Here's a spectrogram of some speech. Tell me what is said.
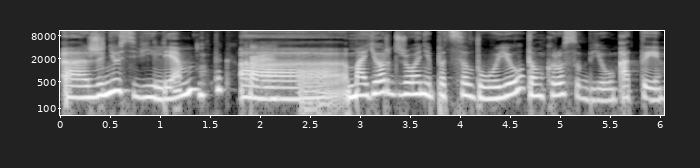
А, Женюсь Вильям. Ты какая? А, майор Джонни поцелую. Том Круз убью. А ты?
